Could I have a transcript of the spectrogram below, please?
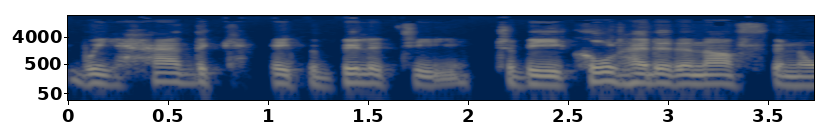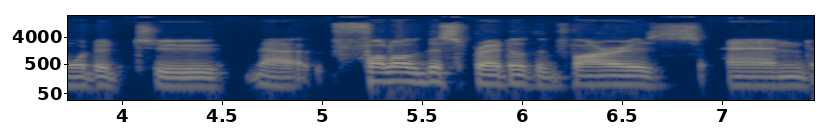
we had the capability to be cool headed enough in order to uh, follow the spread of the virus and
